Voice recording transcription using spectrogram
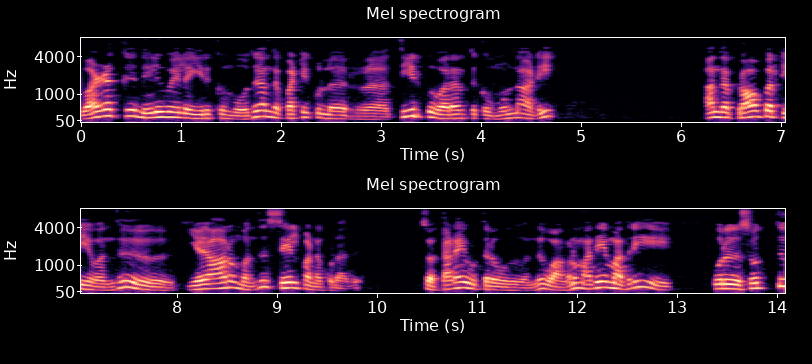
வழக்கு நிலுவையில் இருக்கும்போது அந்த பர்டிகுலர் uh, தீர்ப்பு வர்றதுக்கு முன்னாடி அந்த ப்ராப்பர்ட்டியை வந்து யாரும் வந்து சேல் பண்ணக்கூடாது. ஸோ தடை உத்தரவு வந்து வாங்கணும். அதே மாதிரி ஒரு சொத்து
